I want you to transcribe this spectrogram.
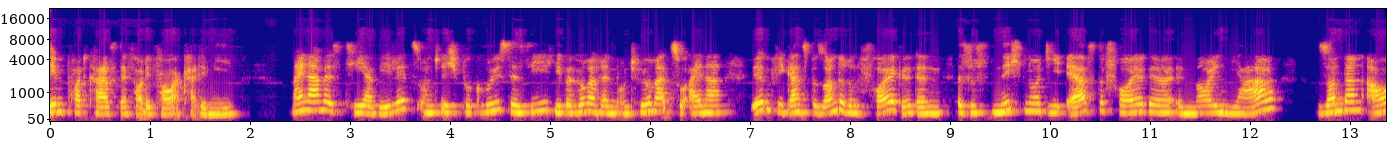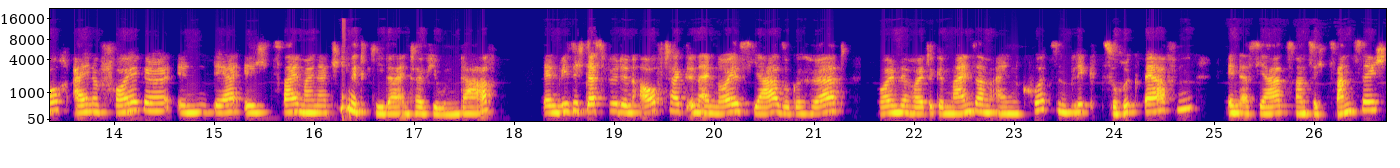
dem Podcast der VDV Akademie. Mein Name ist Thea Welitz und ich begrüße Sie, liebe Hörerinnen und Hörer, zu einer irgendwie ganz besonderen Folge, denn es ist nicht nur die erste Folge im neuen Jahr, sondern auch eine Folge, in der ich zwei meiner Teammitglieder interviewen darf. Denn wie sich das für den Auftakt in ein neues Jahr so gehört, wollen wir heute gemeinsam einen kurzen Blick zurückwerfen in das Jahr 2020,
